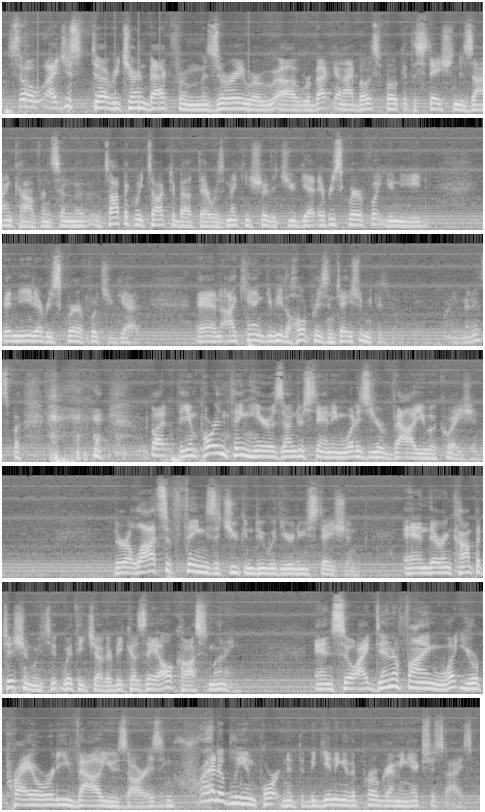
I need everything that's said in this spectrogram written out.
So I just uh, returned back from Missouri where uh, Rebecca and I both spoke at the Station Design Conference. And the, the topic we talked about there was making sure that you get every square foot you need and need every square foot you get. And I can't give you the whole presentation because you only get 20 minutes, but, but the important thing here is understanding what is your value equation. There are lots of things that you can do with your new station, and they're in competition with, with each other because they all cost money. And so identifying what your priority values are is incredibly important at the beginning of the programming exercise.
